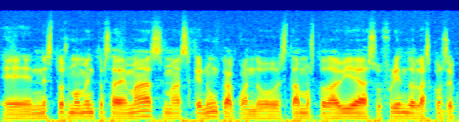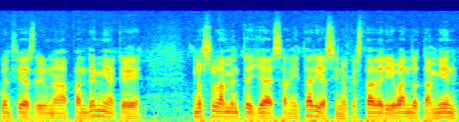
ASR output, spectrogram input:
En estos momentos, además, más que nunca, cuando estamos todavía sufriendo las consecuencias de una pandemia que no solamente ya es sanitaria, sino que está derivando también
